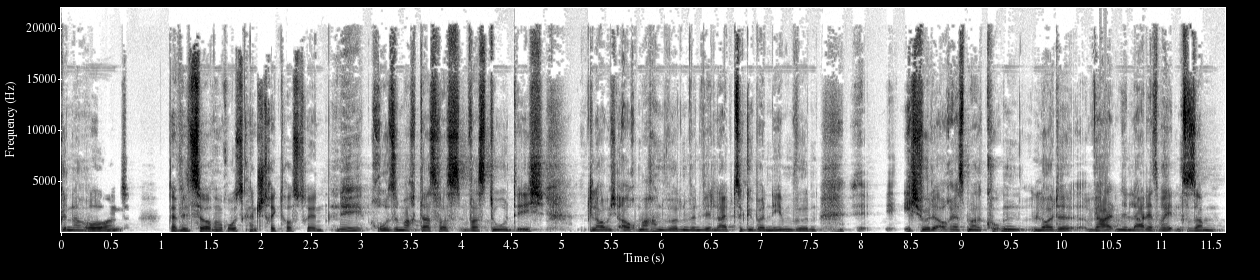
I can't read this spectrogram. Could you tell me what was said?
Genau. Und da willst du auch im Rose keinen Strick draus drehen. Nee, Rose macht das, was, was du und ich, glaube ich, auch machen würden, wenn wir Leipzig übernehmen würden. Ich würde auch erstmal gucken, Leute, wir halten den Laden jetzt mal hinten zusammen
